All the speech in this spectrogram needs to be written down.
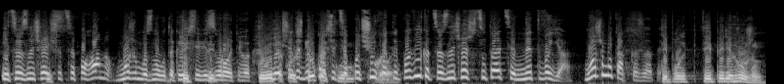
І це означає, що це погано? Можемо знову таки Ти- йти від ти- зворотнього. ти от Якщо таку тобі штуку хочеться снім- почухати Давай. повіка, це означає, що ситуація не твоя. Можемо так казати? Ты, пол- ты перегружен.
